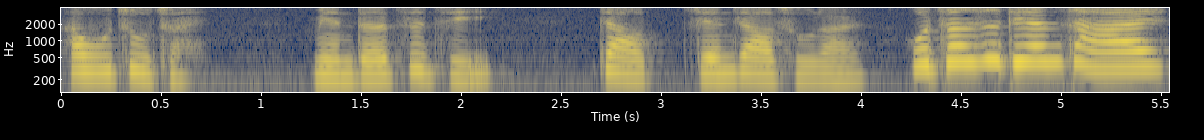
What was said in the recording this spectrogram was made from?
他捂住嘴，免得自己叫尖叫出来。我真是天才！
